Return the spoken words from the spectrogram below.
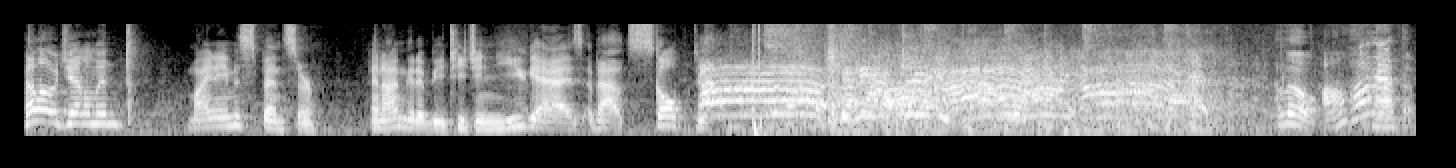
Hello, gentlemen. My name is Spencer, and I'm gonna be teaching you guys about sculpting. Hello, I'll have a...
